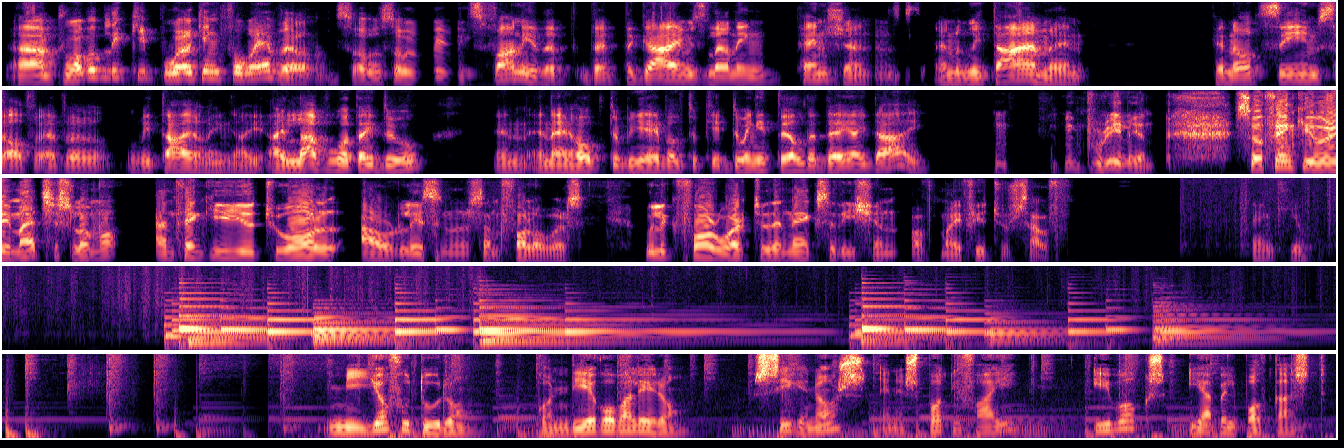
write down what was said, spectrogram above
Uh, probably keep working forever. So, so it's funny that that the guy who's learning pensions and retirement cannot see himself ever retiring. I, I love what I do, and and I hope to be able to keep doing it till the day I die. Brilliant. So thank you very much, Shlomo, and thank you, you to all our listeners and followers. We look forward to the next edition of My Future Self. Thank you. Mi Yo Futuro con Diego Valero. Síguenos en Spotify, iVoox y Apple Podcast.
